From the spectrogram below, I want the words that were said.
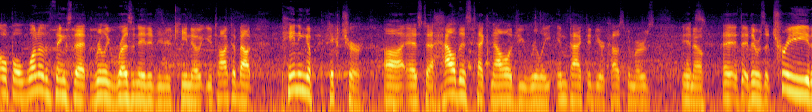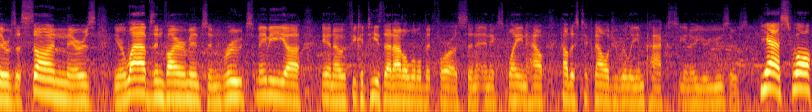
Opal, one of the things that really resonated in your keynote, you talked about painting a picture uh, as to how this technology really impacted your customers you know, eh, there was a tree, there was a sun, there's your labs environments and roots. Maybe, uh, you know, if you could tease that out a little bit for us and, and explain how, how this technology really impacts, you know, your users. Yes, well,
